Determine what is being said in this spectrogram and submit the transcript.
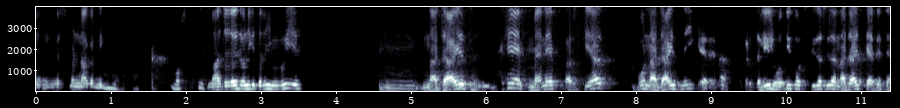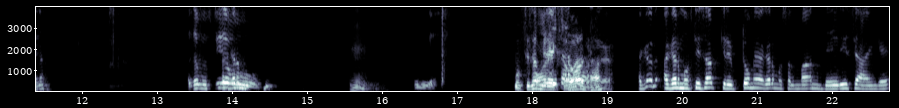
انویسٹمنٹ نہ کرنے کی ناجائز ہونے کی دلیل ہوئی ہے ناجائز دیکھیں میں نے عرض کیا وہ ناجائز نہیں کہہ رہے نا اگر دلیل ہوتی تو سیدھا سیدھا ناجائز کہہ دیتے نا اچھا مفتی صاحب وہ مفتی صاحب میرے ایک سوال تھا اگر اگر مفتی صاحب کرپٹو میں اگر مسلمان دیری سے آئیں گے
